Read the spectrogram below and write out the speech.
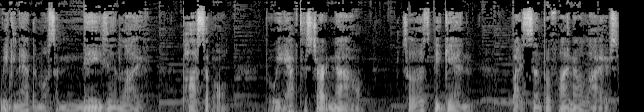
we can have the most amazing life possible. But we have to start now. So let's begin by simplifying our lives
